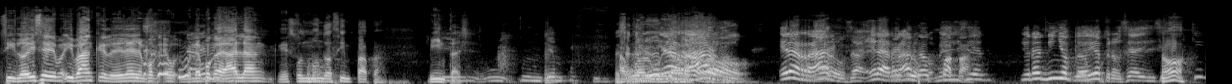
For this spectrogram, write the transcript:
Si lo dice Iván, que le en la época, en la época de Alan, que es Un como mundo sin papa. vintage. Sí, un, un tiempo. De Era raro, era raro, o sea, era raro. comer, yo era niño todavía, pero o sea, No. ¿qué?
